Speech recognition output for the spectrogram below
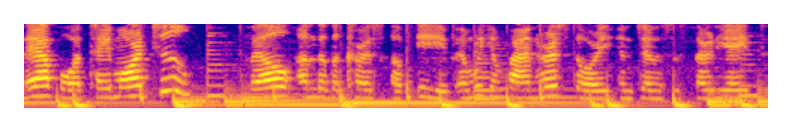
Therefore, Tamar too fell under the curse of Eve. And we can find her story in Genesis 38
